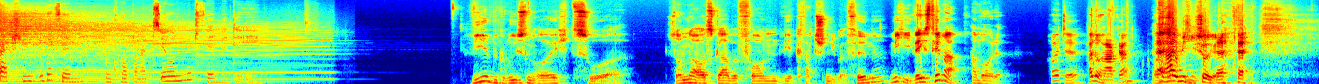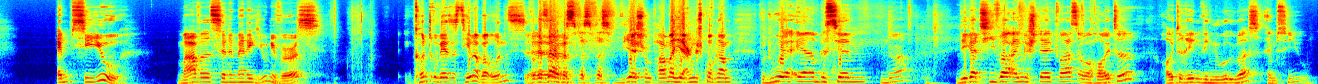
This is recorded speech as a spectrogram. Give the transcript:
Quatschen über Filme in Kooperation mit filme.de. Wir begrüßen euch zur Sonderausgabe von Wir quatschen über Filme. Michi, welches Thema haben wir heute? Heute, hallo Hakan. Äh, hi Michi, Entschuldigung. MCU, Marvel Cinematic Universe. Kontroverses Thema bei uns. Ich wollte Äh, sagen, was, was, was wir schon ein paar Mal hier angesprochen haben, wo du ja eher ein bisschen na, negativer eingestellt warst, aber heute, heute reden wir nur übers MCU.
